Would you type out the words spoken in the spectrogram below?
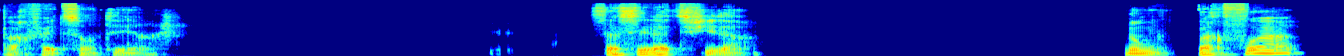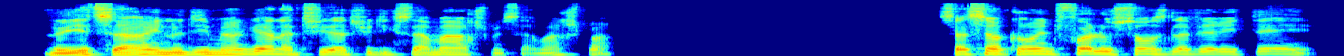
parfaite santé. Hein. Ça, c'est la tfila. Donc, parfois, le Yetzara, il nous dit, mais regarde, la tfila, tu dis que ça marche, mais ça ne marche pas. Ça, c'est encore une fois le sens de la vérité.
